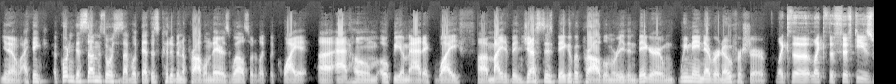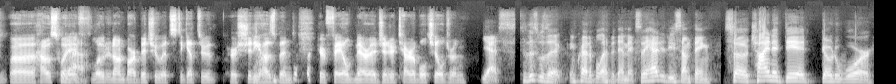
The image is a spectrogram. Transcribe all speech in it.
you know, I think according to some sources I've looked at, this could have been a problem there as well. Sort of like the quiet, uh, at home opium addict wife uh, might have been just as big of a problem or even bigger. And we may never know for sure. like the like the 50s uh, housewife Yeah. loaded on barbiturates to get through her shitty husband, her failed marriage, and her terrible children. Yes. So this was an incredible epidemic. So they had to do something. So China did go to war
